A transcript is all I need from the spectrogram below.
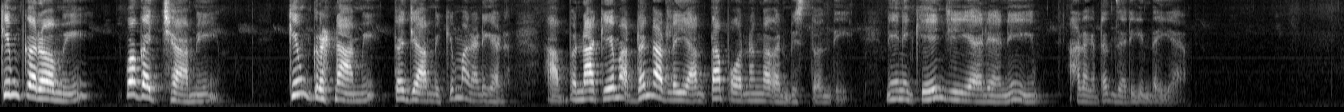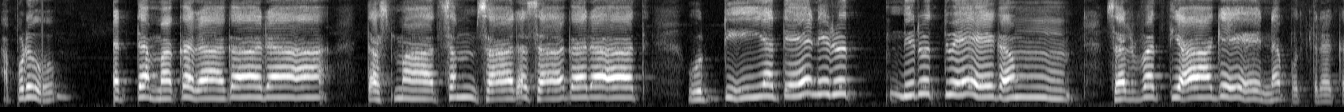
కిం కరోమి పొగచ్చామి కిం గృహణామి? తజామి కిం? అని అడిగాడు. అబ్బ నాకేం అర్థం కావట్లేదు అంతా పూర్ణంగా కనిపిస్తోంది. నేను ఇంకేం చేయాలి అని అడగటం జరిగిందయ్యా. అప్పుడు మకరాగారా తస్మాత్ సంసార సాగరాత్ ఉడ్డీయతే నిరు నిరుద్వేగం సర్వత్యాగేన పుత్రక.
